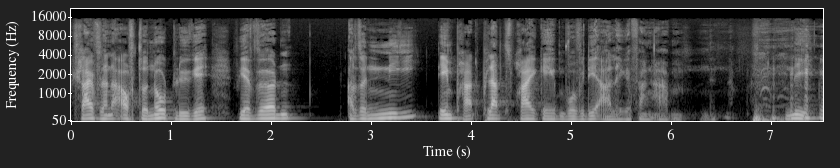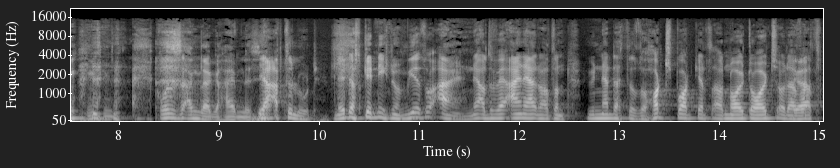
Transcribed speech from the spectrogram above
greifen dann auf zur Notlüge. Wir würden also nie den Platz freigeben, wo wir die Aale gefangen haben. Nie. Großes Anglergeheimnis. Ja, ja absolut. Ne, das geht nicht nur mir, so allen. Ne, also wer einer hat so ein, wie nennt das so Hotspot jetzt auf Neudeutsch oder ja. was,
